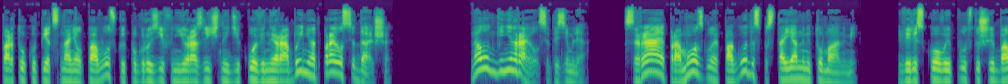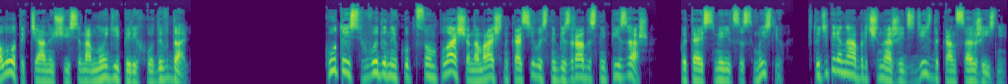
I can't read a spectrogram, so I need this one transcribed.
В порту купец нанял повозку и, погрузив в нее различные диковины и рабыню, отправился дальше. На Лунге не нравилась эта земля. Сырая, промозглая, погода с постоянными туманами. Вересковые пустоши и болота, тянущиеся на многие переходы вдаль. Кутаясь в выданный купцом плащ, она мрачно косилась на безрадостный пейзаж, пытаясь смириться с мыслью, что теперь она обречена жить здесь до конца жизни.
